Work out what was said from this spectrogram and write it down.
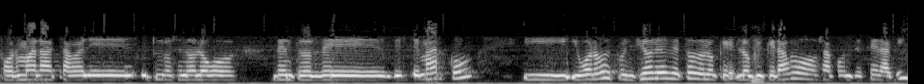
formar a chavales futuros enólogos dentro de, de este marco y, y bueno, exposiciones de todo lo que lo que queramos acontecer aquí.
